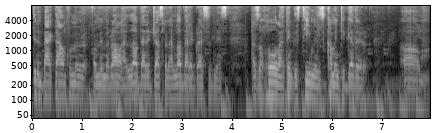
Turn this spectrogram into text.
didn't back down from him, from him at all. I love that adjustment. I love that aggressiveness as a whole, I think this team is coming together um,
